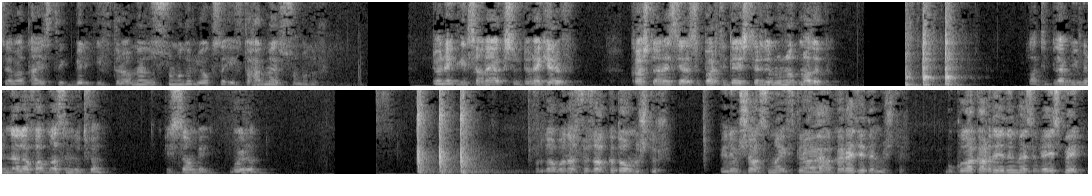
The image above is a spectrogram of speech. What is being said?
Sebatayistlik bir iftira mevzusu mudur yoksa iftihar mevzusu mudur? Döneklik sana yakışır, dönek herif. Kaç tane siyasi parti değiştirdin unutmadık. Hatipler birbirine laf atmasın lütfen. İhsan Bey, buyurun. Burada bana söz hakkı doğmuştur. Benim şahsıma iftira ve hakaret edilmiştir. Bu kulak ardı edilmesin reis bey.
